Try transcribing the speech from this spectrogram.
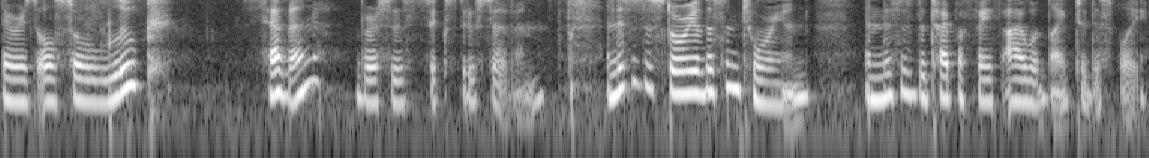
There is also luke 7 verses 6 through 7 and this is the story of the centurion and this is the type of faith i would like to display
